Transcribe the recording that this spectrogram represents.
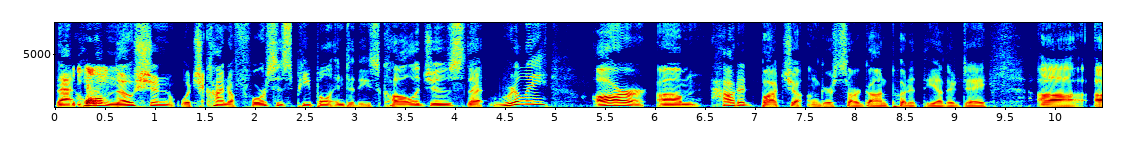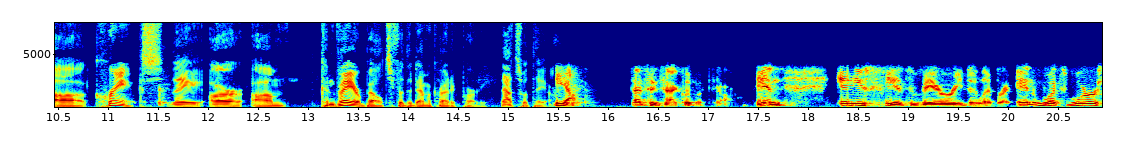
That whole notion, which kind of forces people into these colleges that really are, um, how did Batya Ungar-Sargon put it the other day? Uh, uh, cranks. They are um, conveyor belts for the Democratic Party. That's what they are. Yeah, that's exactly what they are. And and you see it's very deliberate. And what's worse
